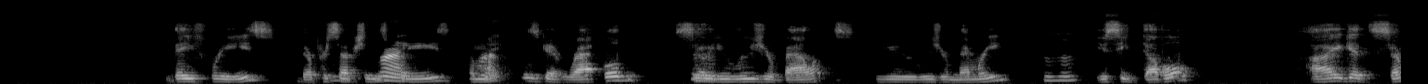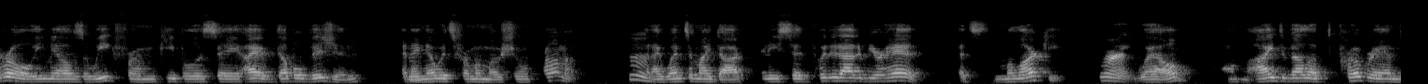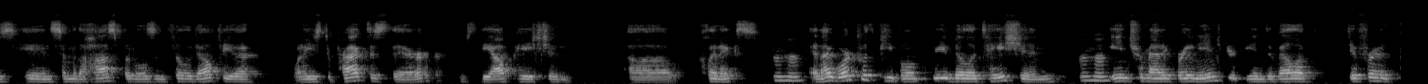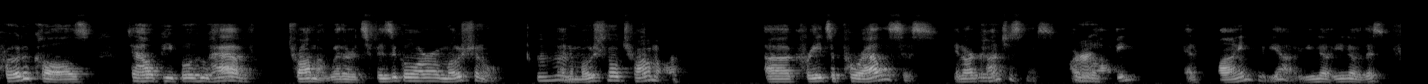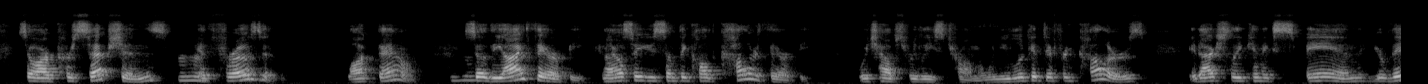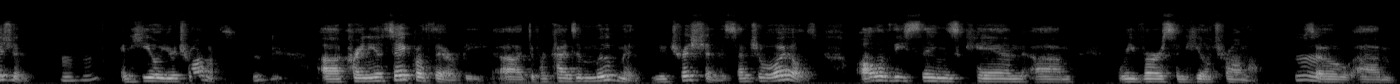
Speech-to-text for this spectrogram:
They freeze, their perceptions Right. freeze, the Right. muscles get rattled, so Mhm. you lose your balance, you lose your memory, hmm you see double. I get several emails a week from people who say, I have double vision and I know it's from emotional trauma. Hmm. And I went to my doctor and he said, put it out of your head. That's malarkey. Right. Well, um, I developed programs in some of the hospitals in Philadelphia when I used to practice there. It was the outpatient uh, clinics. hmm And I worked with people in rehabilitation hmm in traumatic brain injury and developed different protocols to help people who have trauma, whether it's physical or emotional. hmm And emotional trauma uh, creates a paralysis in our Mm. consciousness, our Right. body and mind. Yeah, you know, you know this. So our perceptions Mhm. get frozen, locked down. Mhm. So the eye therapy, and I also use something called color therapy, which helps release trauma. When you look at different colors, it actually can expand your vision hmm and heal your traumas. Mhm. Uh, craniosacral therapy, uh, different kinds of movement, nutrition, essential oils, all of these things can um, reverse and heal trauma. Mm. So um,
